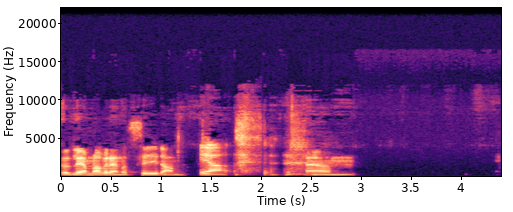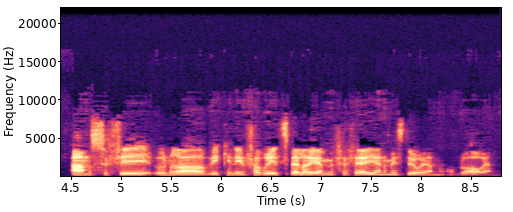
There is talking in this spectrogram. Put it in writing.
då lämnar vi den åt sidan. Ja. um, Ann-Sofie undrar vilken din favoritspelare i MFF är genom historien, om du har en?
